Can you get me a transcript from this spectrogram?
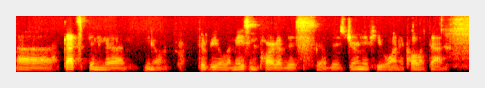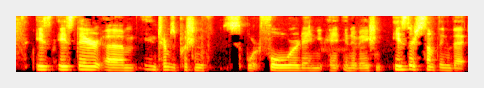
uh, that's been the you know the real amazing part of this of this journey if you want to call it that. Is is there um, in terms of pushing the sport forward and, and innovation is there something that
